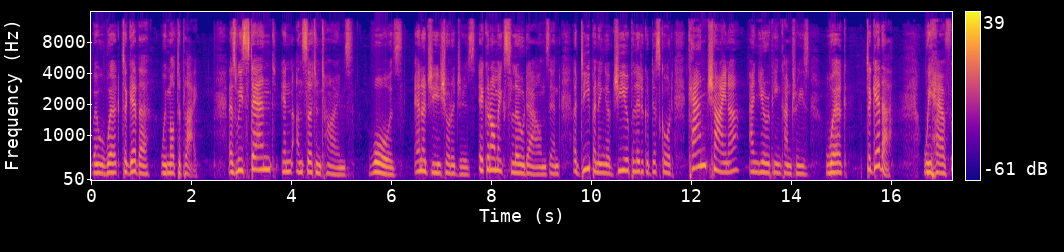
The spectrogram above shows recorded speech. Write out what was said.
When we work together, we multiply. As we stand in uncertain times, wars, energy shortages, economic slowdowns, and a deepening of geopolitical discord, can China and European countries work together? We have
